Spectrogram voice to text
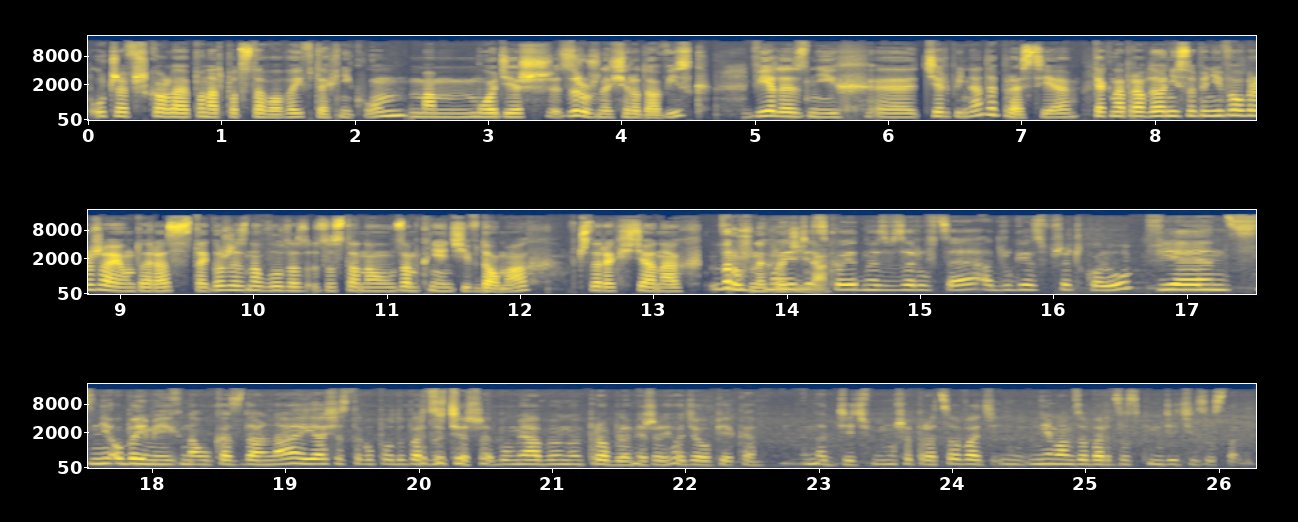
Uczę w szkole ponadpodstawowej w technikum. Mam młodzież z różnych środowisk. Wiele z nich e, cierpi na depresję. Tak naprawdę oni sobie nie wyobrażają teraz tego, że znowu zostaną zamknięci w domach, w czterech ścianach, w różnych Moje rodzinach. dziecko jedno jest w zerówce, a drugie jest w przedszkolu, więc nie obejmie ich nauka zdalna. Ja się z tego powodu bardzo cieszę, bo miałabym problem, jeżeli chodzi o opiekę nad dziećmi. Muszę pracować i nie mam za bardzo z kim dzieci zostawić.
